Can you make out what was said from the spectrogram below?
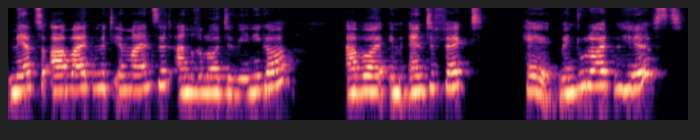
mehr zu arbeiten mit ihrem Mindset, andere Leute weniger. Aber im Endeffekt, hey, wenn du Leuten hilfst,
